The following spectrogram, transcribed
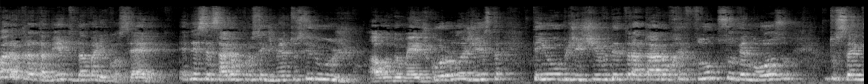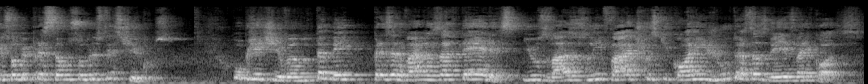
Para o tratamento da varicocele, é necessário um procedimento cirúrgico, onde o médico urologista tem o objetivo de tratar o refluxo venoso do sangue sob pressão sobre os testículos. Objetivando também preservar as artérias e os vasos linfáticos que correm junto a essas veias varicosas.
